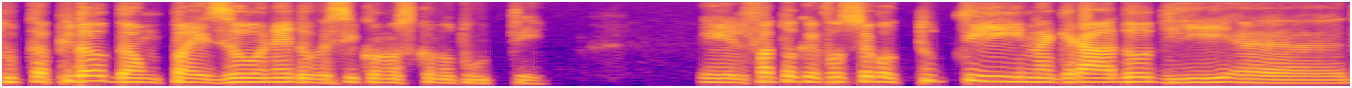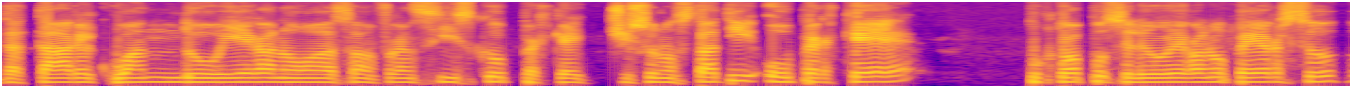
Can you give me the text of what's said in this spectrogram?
tutta più da, da un paesone dove si conoscono tutti. E il fatto che fossero tutti in grado di eh, datare quando erano a San Francisco perché ci sono stati o perché purtroppo se lo erano perso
